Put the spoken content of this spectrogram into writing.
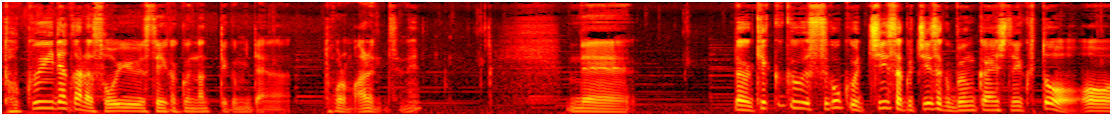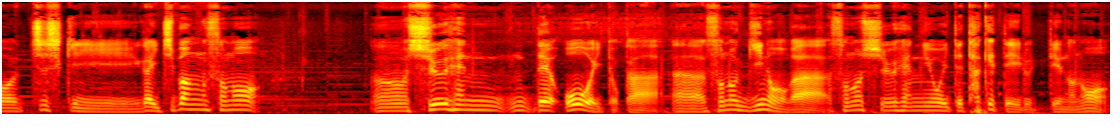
得意だからそういう性格になっていくみたいなところもあるんですよね。でだから結局すごく小さく小さく分解していくと知識が一番その、周辺で多いとかその技能がその周辺において長けているっていうのの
